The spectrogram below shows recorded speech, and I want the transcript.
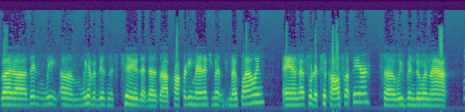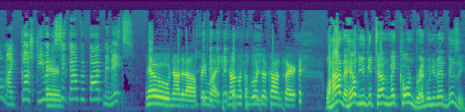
but uh, then we um, we have a business too that does uh, property management and snow plowing, and that sort of took off up here. So we've been doing that. Oh my gosh, do you ever Yeah. sit down for five minutes? No, not at all. Pretty much, not unless I'm going to a concert. Well, how in the hell do you get time to make cornbread when you're that busy?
